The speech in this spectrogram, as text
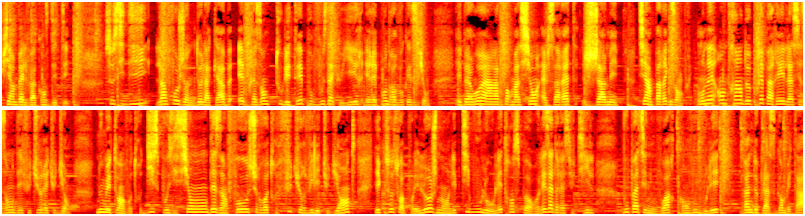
bien belles vacances d'été. Ceci dit, l'info jeune de la CAB est présente tout l'été pour vous accueillir et répondre à vos questions. Eh bien ouais, hein, la formation, elle s'arrête jamais. Tiens, par exemple, on est en train de préparer la saison des futurs étudiants. Nous mettons à votre disposition des infos sur votre future ville étudiante, et que ce soit pour les logements, les petits boulots, les transports, les adresses utiles, vous passez nous voir quand vous voulez, 22 place Gambetta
